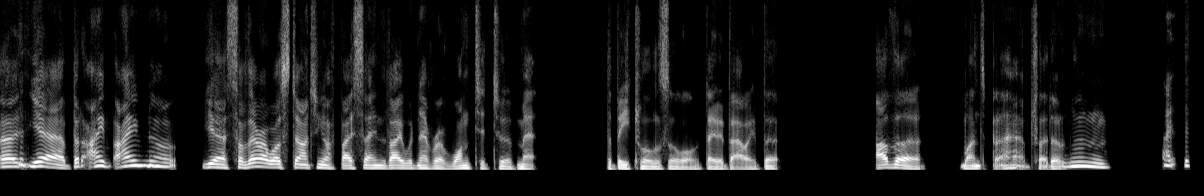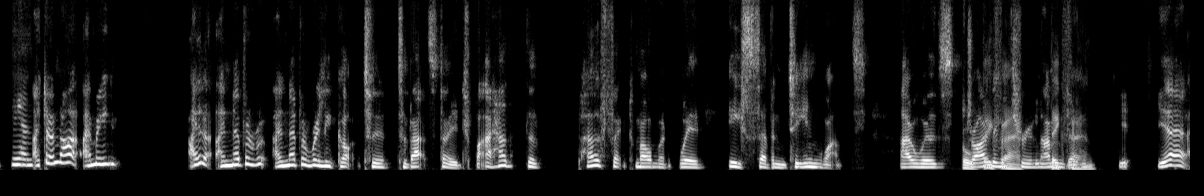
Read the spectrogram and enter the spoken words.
uh, yeah, but I I know. Yeah, so there I was starting off by saying that I would never have wanted to have met the Beatles or David Bowie, but other ones perhaps I don't. Hmm. I, I don't know. I mean, I, I never I never really got to to that stage, but I had the perfect moment with East Seventeen once. I was Oh, driving through London. Yeah,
